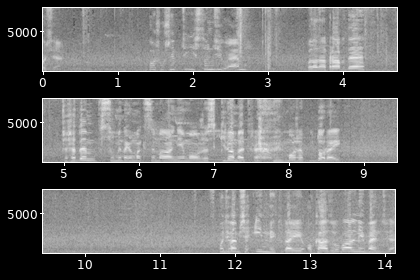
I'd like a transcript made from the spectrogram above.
Udało się. Poszło szybciej niż sądziłem, bo tak naprawdę przeszedłem w sumie tak maksymalnie może z kilometr, może półtorej. Spodziewałem się innych tutaj okazów, ale niech będzie.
